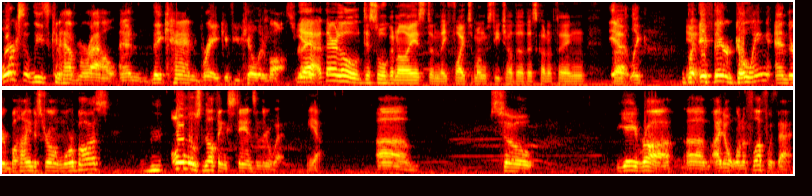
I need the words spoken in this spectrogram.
orcs at least can have morale and they can break if you kill their boss. Right? yeah, they're a little disorganized and they fight amongst each other, this kind of thing. Yeah, But- like, but yeah. if they're going and they're behind a strong war boss, almost nothing stands in their way. Yeah, Um, so, yay, raw. Um, I don't want to fluff with that.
